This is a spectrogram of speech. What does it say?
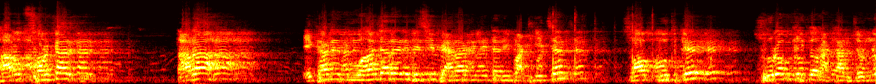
ভারত সরকারকে তারা এখানে দু হাজারের বেশি প্যারামিলিটারি পাঠিয়েছেন, সব বুথকে। সুরক্ষিত রাখার জন্য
